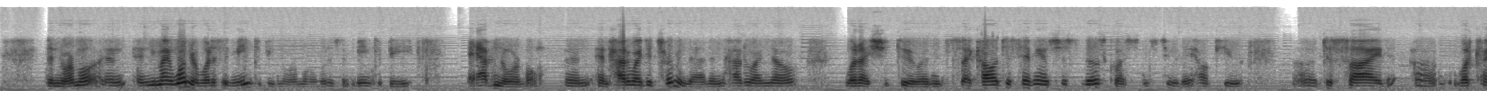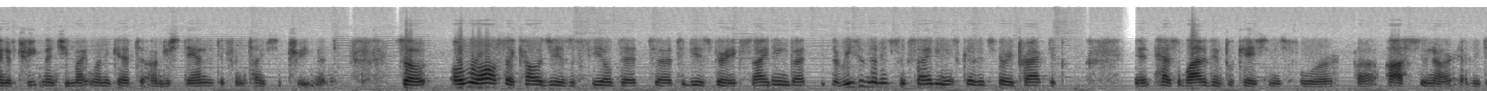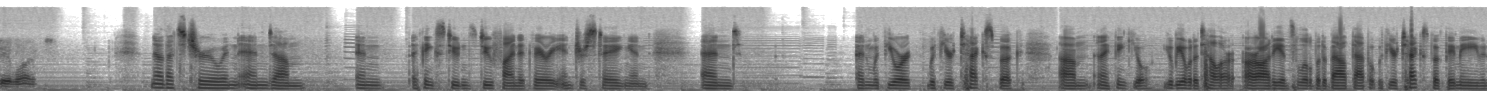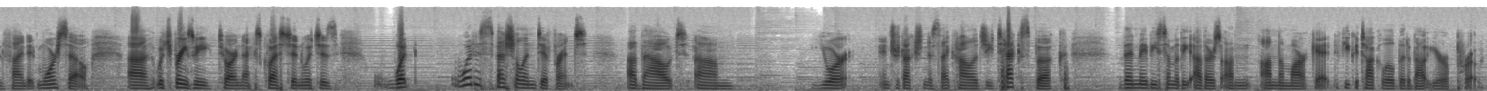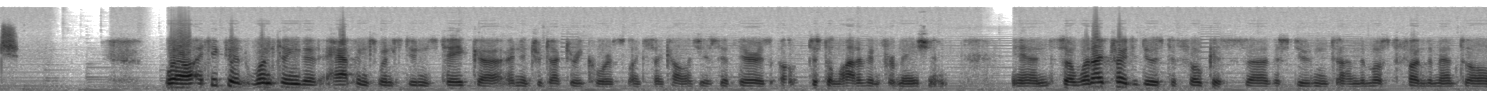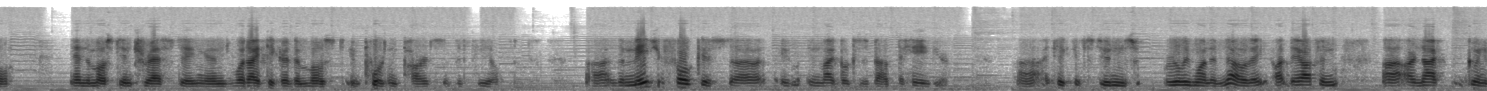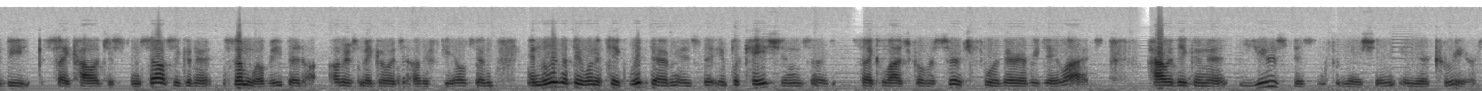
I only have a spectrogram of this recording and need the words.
than normal and and you might wonder what does it mean to be normal what does it mean to be abnormal and and how do I determine that and how do I know what I should do and psychologists have answers to those questions too they help you uh, decide uh, what kind of treatment you might want to get to understand the different types of treatment so overall, psychology is a field that uh, to me is very exciting. But the reason that it's exciting is because it's very practical. It has a lot of implications for uh, us in our everyday lives. No, that's true, and and um, and I think students do find it very interesting, and and and with your with your textbook, um, and I think you'll you'll be able to tell our, our audience a little bit about that. But with your textbook, they may even find it more so. Uh, which brings me to our next question, which is, what what is special and different about um, your Introduction to Psychology textbook than maybe some of the others on on the market? If you could talk a little bit about your approach. Well, I think that one thing that happens when students take uh, an introductory course like psychology is that there is just a lot of information. And so what I've tried to do is to focus uh, the student on the most fundamental and the most interesting and what I think are the most important parts of the field. Uh, the major focus uh, in, in, my book is about behavior. Uh, I think that students really want to know. They, uh, they often uh, are not going to be psychologists themselves. They're going to, some will be, but others may go into other fields. And, and really what they want to take with them is the implications of psychological research for their everyday lives. How are they going to use this information in their careers?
